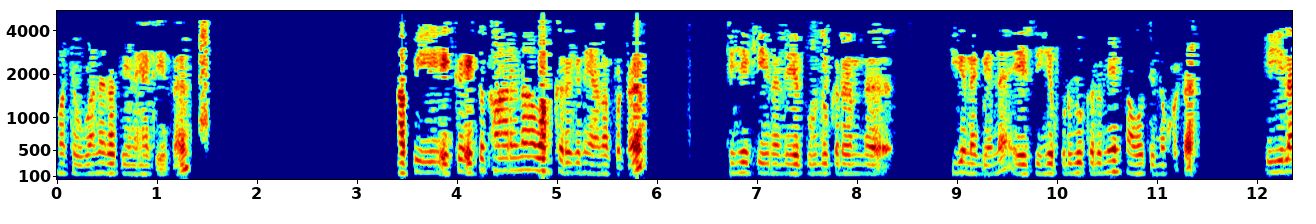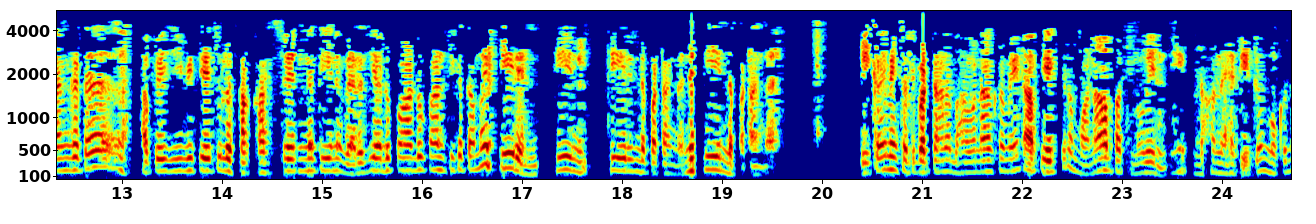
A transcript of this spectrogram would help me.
මට උගන්නලා තියෙන හැටියට අපි එක එක කාරණාවක් කරගෙන යනකොට සිහිය කියන දේ පුරුදු කරන්න ඉගෙනගෙන ඒ සිහිය පුරුදු කරමින් පවතිනකොට ඊළඟට අපේ ජීවිතය තුළ සකස් වෙන්න තියෙන වැරදි අඩුපාඩුකම් ටික තමයි තේරෙන්නේ තේරෙන්න පටන් ගන්න තේරෙන්න පටන් ගන්න. ඒකයි මේ සතිපට්ඨාන භාවනා ක්‍රමයට අපි එච්චර මනාපත් නොවෙන්නේ දහන හැටියට මොකද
